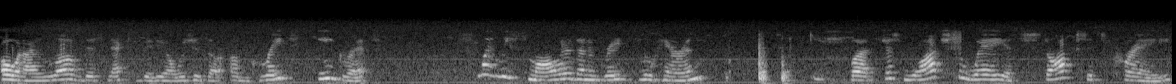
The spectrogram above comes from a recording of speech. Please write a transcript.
Oh, and I love this next video, which is a, a great egret, slightly smaller than a great blue heron. But just watch the way it stalks its prey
